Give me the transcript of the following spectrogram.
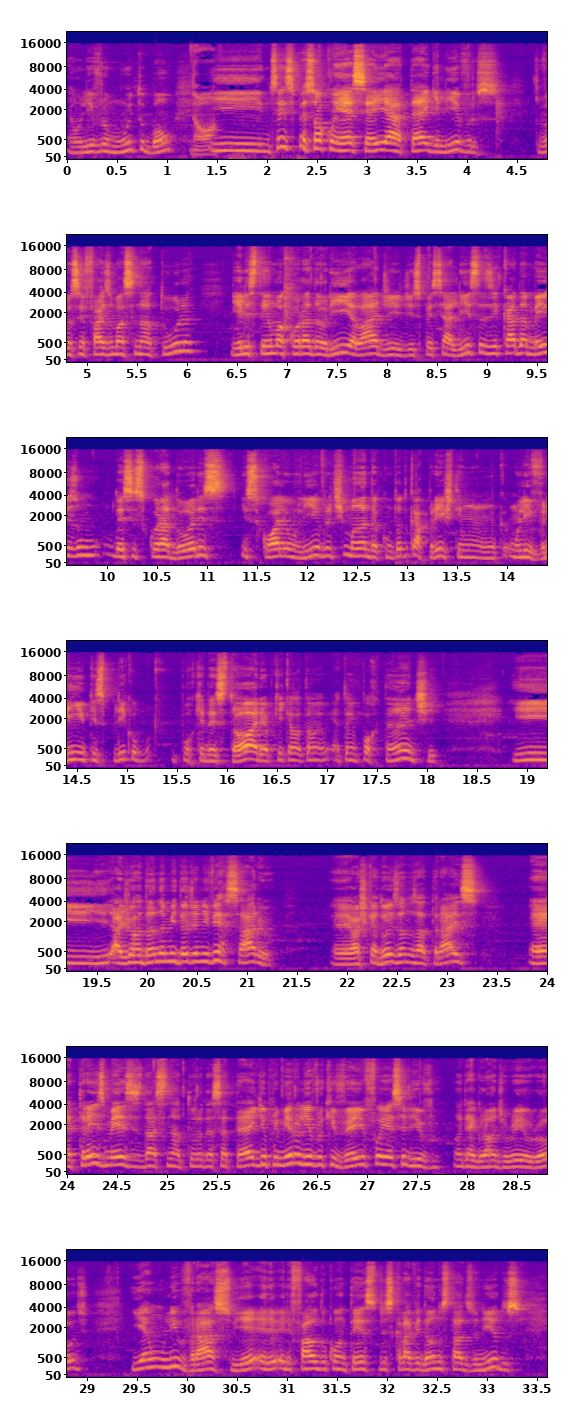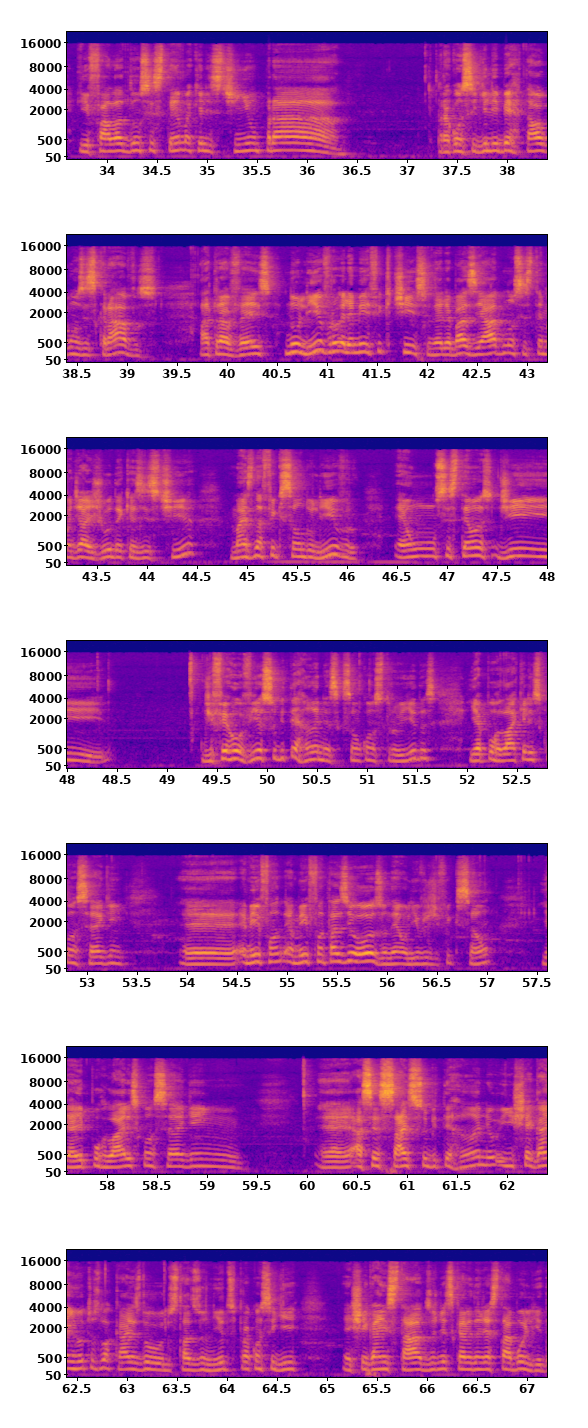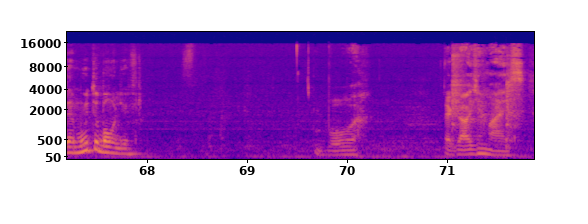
É um livro muito bom. Oh. E não sei se o pessoal conhece aí a Tag Livros, que você faz uma assinatura e eles têm uma curadoria lá de, de especialistas e cada mês um desses curadores escolhe um livro e te manda com todo capricho. Tem um, um livrinho que explica o porquê da história, por que ela é tão, é tão importante. E a Jordana me deu de aniversário é, eu acho que há dois anos atrás, é, três meses da assinatura dessa tag, e o primeiro livro que veio foi esse livro, Underground Railroad, e é um livraço, e ele, ele fala do contexto de escravidão nos Estados Unidos e fala de um sistema que eles tinham para conseguir libertar alguns escravos através no livro ele é meio fictício né? ele é baseado num sistema de ajuda que existia mas na ficção do livro é um sistema de de ferrovias subterrâneas que são construídas e é por lá que eles conseguem. É, é, meio, é meio fantasioso, né? Um livro de ficção. E aí por lá eles conseguem é, acessar esse subterrâneo e chegar em outros locais do, dos Estados Unidos para conseguir é, chegar em estados onde a escravidão já está abolida. É muito bom o livro. Boa. Legal demais.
